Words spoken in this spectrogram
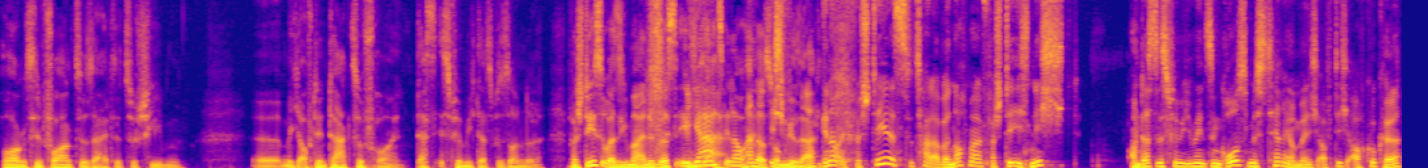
morgens den Vorhang zur Seite zu schieben, mich auf den Tag zu freuen. Das ist für mich das Besondere. Verstehst du, was ich meine? Du hast eben ganz genau na, andersrum ich, gesagt. Genau, ich verstehe es total, aber nochmal verstehe ich nicht. Und das ist für mich übrigens ein großes Mysterium, wenn ich auf dich auch gucke.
